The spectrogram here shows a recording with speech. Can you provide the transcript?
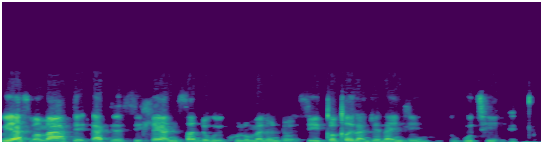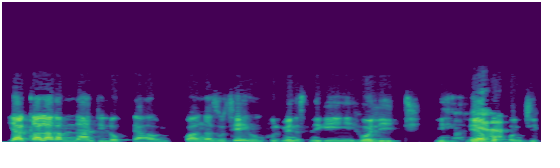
uyazi mama kade kade sihleka ngisanda kuyikhuluma lento siyixoxela nje la endlini ukuthi mm-hmm. yaqala kamnandi lockdown kwangazuthi hey uhulumeni sinike iholide yabo nje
